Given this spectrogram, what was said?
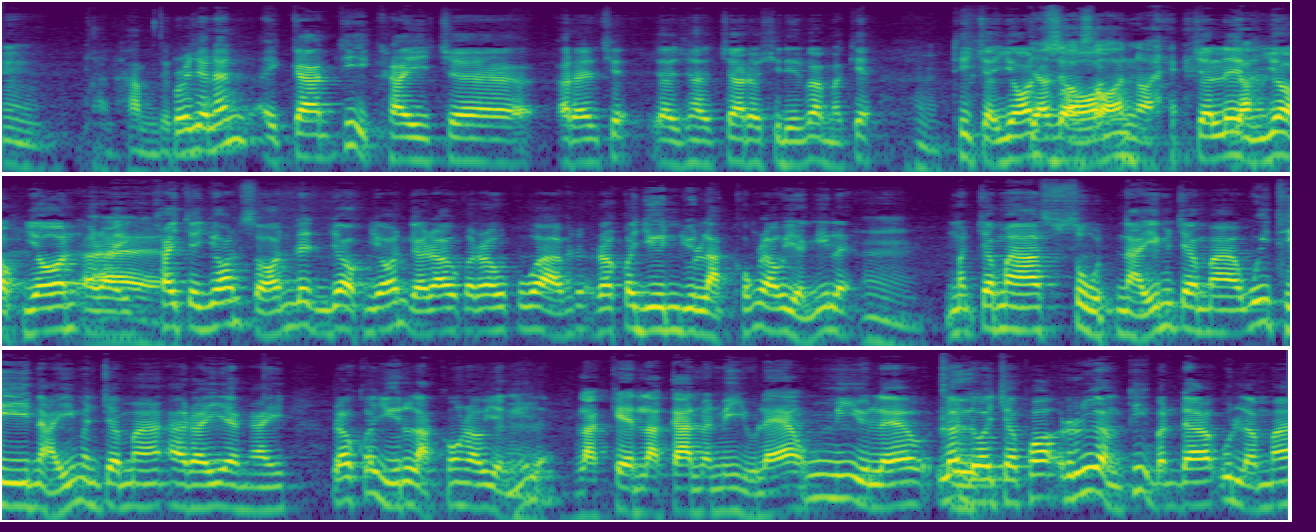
อืมอันทำเพราะฉะนั้นไอการที่ใครจะอะไรเช่นอาจารย์จารย์ชิดินว่าเมื่อกี้ที่จะย้อนย้อนสอสอนนหน่อยจะเล่นย้อนยอกย้อนอะไร เออใครจะย้อนสอนเล่นยอกย้อนกับเราก็เราก็ว่า เราก็ยืนอยู่หลักของเราอย่างนี้แหละอืม มันจะมาสูตรไหนมันจะมาวิธีไหนมันจะมาอะไรยังไง เราก็ยืนหลักของเราอย่างนี้แหละ หลักเกณฑ์หลักการมันมีอยู่แล้ว มีอยู่แล้ว แล้วคือโดยเฉพาะเรื่องที่บรรดาอุลามะ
